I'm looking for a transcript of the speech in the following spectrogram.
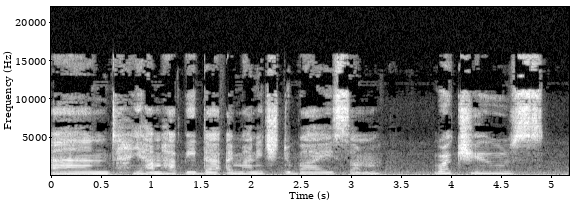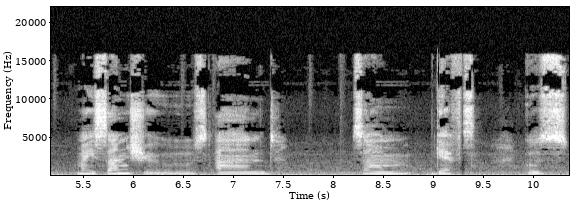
And yeah, I'm happy that I managed to buy some work shoes, my son shoes and some gifts because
